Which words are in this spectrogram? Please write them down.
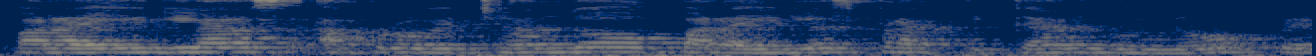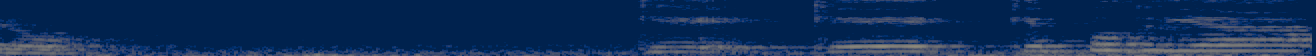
para irlas aprovechando, para irlas practicando, ¿no? Pero, ¿qué, qué, qué podría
